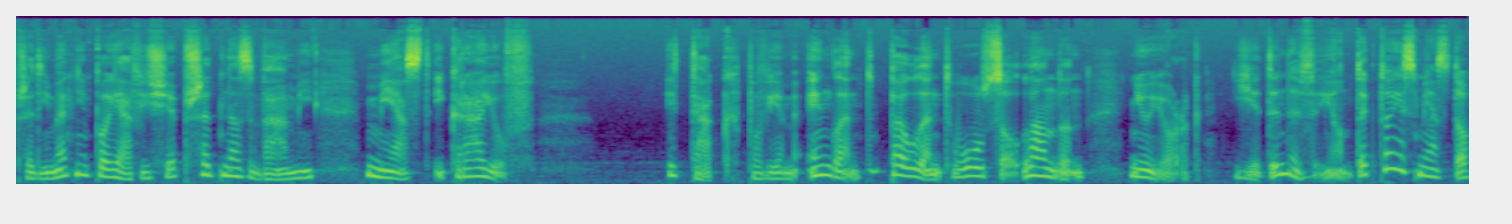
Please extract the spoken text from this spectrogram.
Przedimek nie pojawi się przed nazwami miast i krajów. I tak powiemy England, Poland, Warsaw, London, New York. Jedyny wyjątek to jest miasto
